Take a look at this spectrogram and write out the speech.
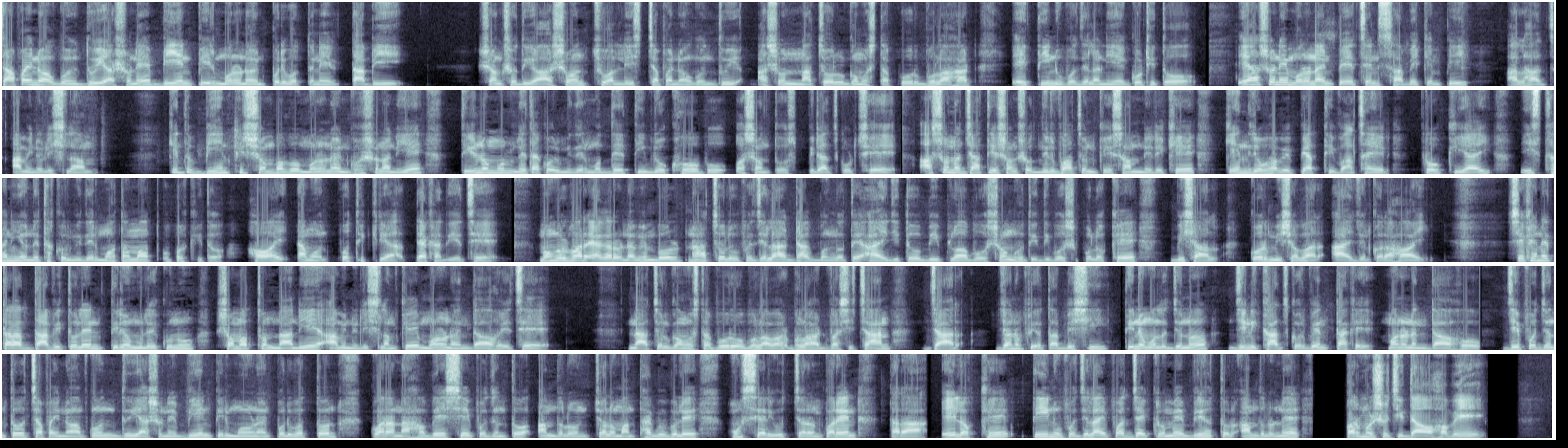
চাঁপাইনবাবগঞ্জ দুই আসনে বিএনপির মনোনয়ন পরিবর্তনের দাবি। সংসদীয় আসন চুয়াল্লিশ, চাঁপাইনবাবগঞ্জ দুই আসন নাচল, গমস্তাপুর ভোলাহাট এই তিন উপজেলা নিয়ে গঠিত। এ আসনে মনোনয়ন পেয়েছেন সাবেক এমপি আলহাজ আমিনুল ইসলাম। কিন্তু বিএনপির সম্ভাব্য মনোনয়ন ঘোষণা নিয়ে তৃণমূল নেতাকর্মীদের মধ্যে তীব্র ক্ষোভ ও অসন্তোষ বিরাজ করছে। আসন্ন জাতীয় সংসদ নির্বাচনকে সামনে রেখে কেন্দ্রীয়ভাবে প্রার্থী বাছাইয়ের প্রক্রিয়ায় স্থানীয় নেতাকর্মীদের মতামত উপকৃত হয় এমন প্রতিক্রিয়া দেখা দিয়েছে। মঙ্গলবার এগারো নভেম্বর নাচল উপজেলা ডাকবাংলোতে আয়োজিত বিপ্লব ও সংহতি দিবস উপলক্ষে বিশাল কর্মী সভার আয়োজন করা হয়। সেখানে তারা দাবি তোলেন, তৃণমূলে কোনো সমর্থন না নিয়ে আমিনুল ইসলামকে মনোনয়ন দেওয়া হয়েছে। নাচল গমস্তাপুর ও ভোলা- ভোলাহাটবাসী চান, যার জনপ্রিয়তা বেশি, তৃণমূলের জন্য যিনি কাজ করবেন তাকে মনোনয়ন দেওয়া হোক। যে পর্যন্ত চাঁপাইনবাবগঞ্জ দুই আসনে বিএনপির মনোনয়ন পরিবর্তন করা না হবে, সেই পর্যন্ত আন্দোলন চলমান থাকবে বলে হুঁশিয়ারি উচ্চারণ করেন তারা। এই লক্ষ্যে তিন উপজেলায় পর্যায়ক্রমে বৃহত্তর আন্দোলনের কর্মসূচি দেওয়া হবে।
